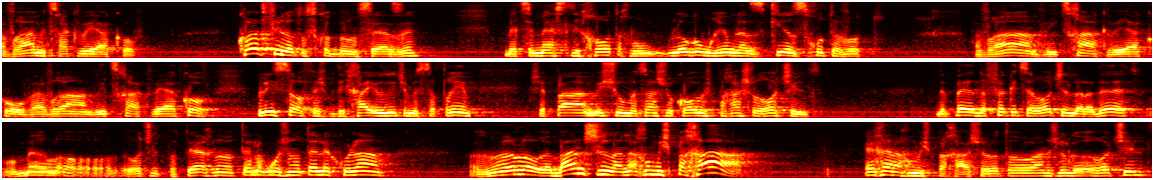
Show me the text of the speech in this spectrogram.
אברהם, יצחק ויעקב. כל התפילות עוסקות בנושא הזה. בעצם מהסליחות אנחנו לא גומרים להזכיר זכות אבות. אברהם ויצחק ויעקב, ואברהם ויצחק ויעקב, בלי סוף. יש בדיחה יהודית שמספרים שפעם מישהו מצא שהוא קרוב משפחה של רוטשילד. דפק, דפק אצל רוטשילד על הדלת, הוא אומר לו, רוטשילד פותח ונותן לו כמו שנותן לכולם. אז אומר לו, רב אנשל, אנחנו משפחה. איך אנחנו משפחה? שואל אותו אנשל רוטשילד.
